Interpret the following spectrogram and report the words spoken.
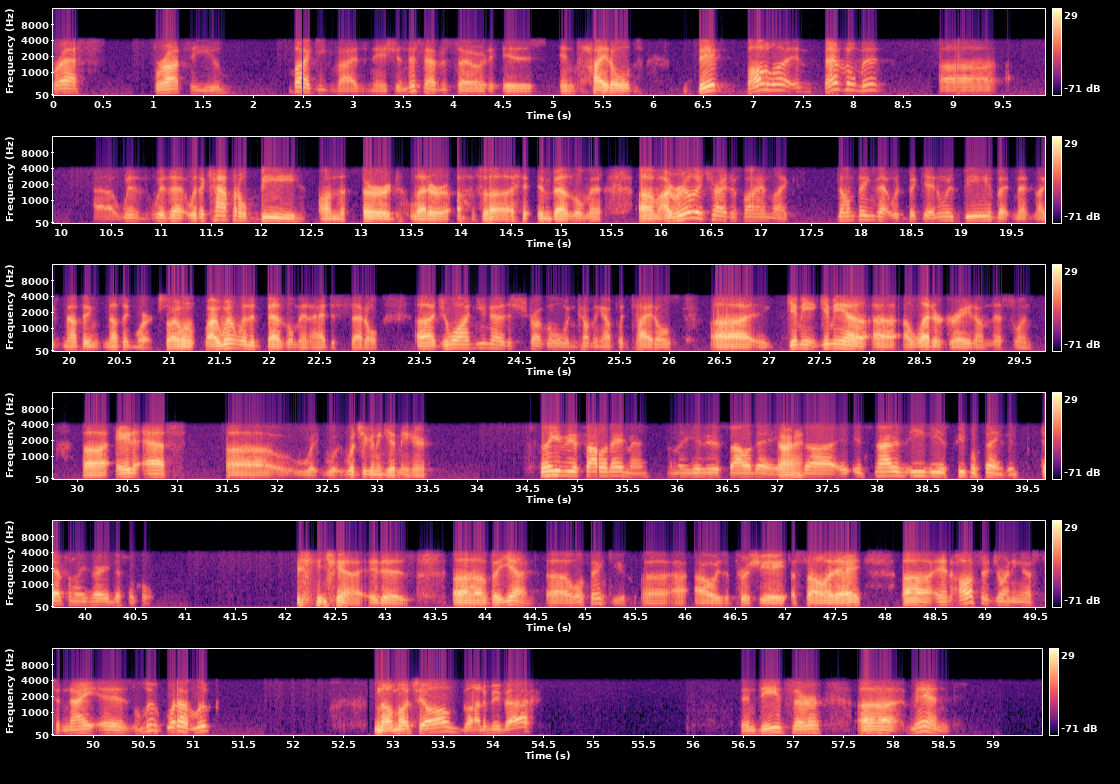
Press, brought to you by Geek Vibes Nation. This episode is entitled "Big Baller Embezzlement," uh, uh, with with a with a capital B on the third letter of uh, embezzlement. Um, I really tried to find like something that would begin with B, but like nothing nothing worked. So I went I went with embezzlement. I had to settle. Uh, Jawan, you know the struggle when coming up with titles. Uh, give me give me a, a, a letter grade on this one. Uh, a to F. Uh, what, what you gonna give me here? I'm gonna give you a solid A, man. I'm gonna give you a solid A. All it's, uh, it's not as easy as people think. It's definitely very difficult. yeah, it is. Uh, but yeah, uh, well, thank you. Uh, I, I always appreciate a solid A. Uh, and also joining us tonight is Luke. What up, Luke? Not much, y'all. Glad to be back. Indeed, sir. Uh, man,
